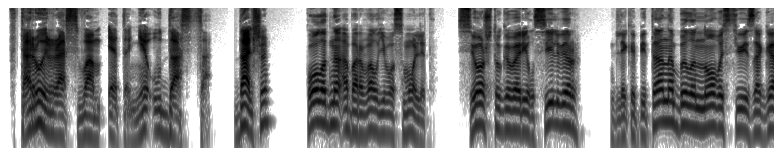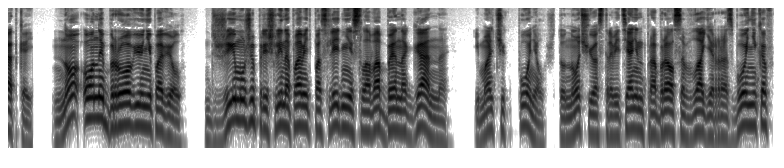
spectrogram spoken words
Второй раз вам это не удастся. Дальше. Холодно оборвал его Смоллет. Все, что говорил Сильвер, для капитана было новостью и загадкой, но он и бровью не повел. Джиму же пришли на память последние слова Бена Ганна, и мальчик понял, что ночью островитянин пробрался в лагерь разбойников,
